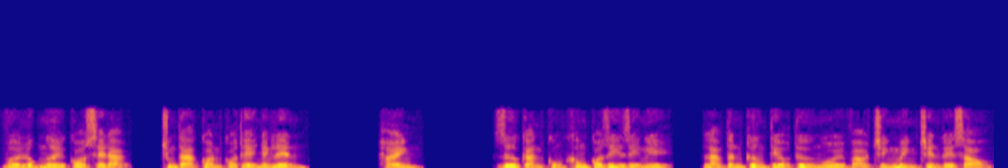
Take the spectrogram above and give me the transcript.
Vừa lúc ngươi có xe đạp, chúng ta còn có thể nhanh lên. Hành. Dư cản cũng không có gì dị nghị, làm tân cương tiểu tử ngồi vào chính mình trên ghế sau,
